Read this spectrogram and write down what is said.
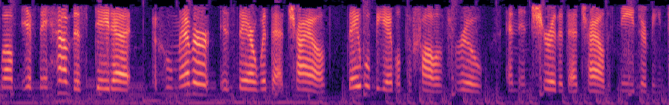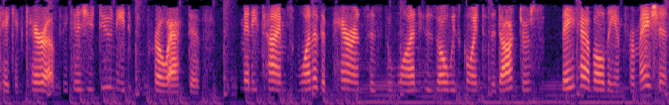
Well, if they have this data, whomever is there with that child, they will be able to follow through and ensure that that child's needs are being taken care of because you do need to be proactive. Many times one of the parents is the one who's always going to the doctors. They have all the information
